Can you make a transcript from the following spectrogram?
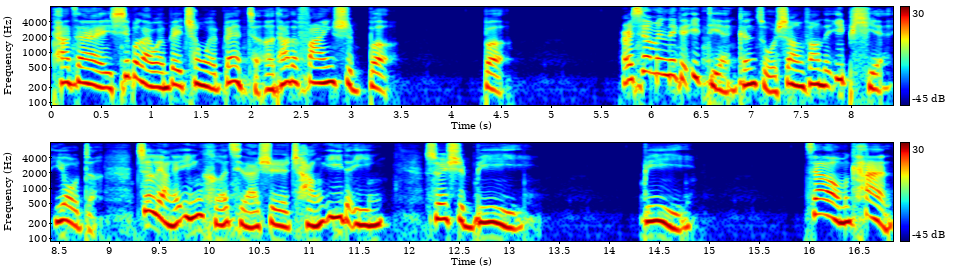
它在希伯来文被称为 bet，而它的发音是 b，b。而下面那个一点跟左上方的一撇右的这两个音合起来是长一的音，所以是 b b。再来，我们看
